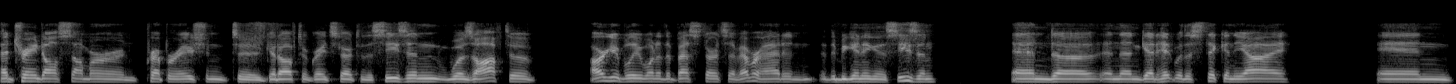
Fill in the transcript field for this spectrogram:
Had trained all summer in preparation to get off to a great start to the season. Was off to arguably one of the best starts I've ever had in at the beginning of the season, and uh, and then get hit with a stick in the eye. And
